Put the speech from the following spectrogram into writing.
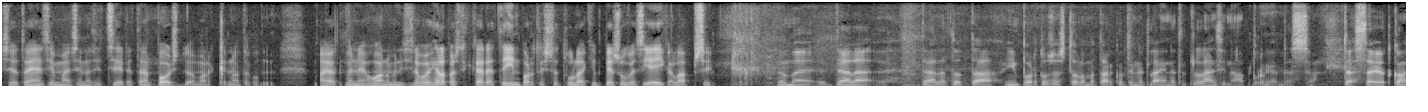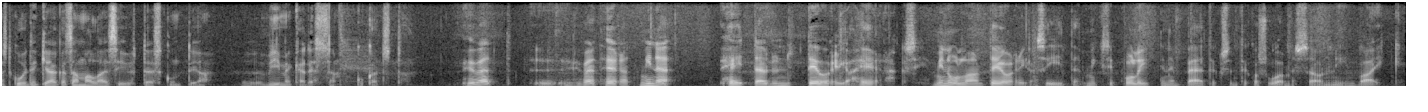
se jota ensimmäisenä sitten siirretään pois mm. työmarkkinoilta, kun ajat menee huonommin, niin siinä voi helposti käydä, että importissa tuleekin pesuvesi eikä lapsi. No mä täällä, täällä tota importosastolla mä tarkoitin nyt lähinnä tätä länsinaapuria tässä, tässä jotka on sitten kuitenkin aika samanlaisia yhteiskuntia viime kädessä, kun katsotaan. Hyvät, hyvät herrat, minä heittäydyn nyt teoriaherraksi. Minulla on teoria siitä, miksi poliittinen päätöksenteko Suomessa on niin vaikeaa.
